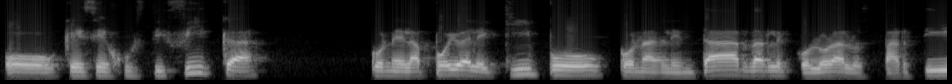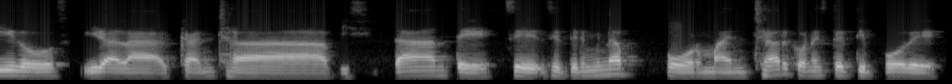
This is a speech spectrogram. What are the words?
o que se justifica con el apoyo al equipo, con alentar, darle color a los partidos, ir a la cancha visitante, se, termina por manchar con este tipo de,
